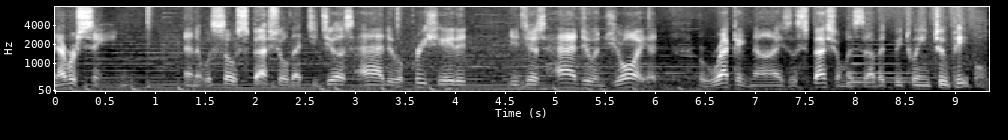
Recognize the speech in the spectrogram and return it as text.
never seen. And it was so special that you just had to appreciate it, you just had to enjoy it, recognize the specialness of it between two people.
